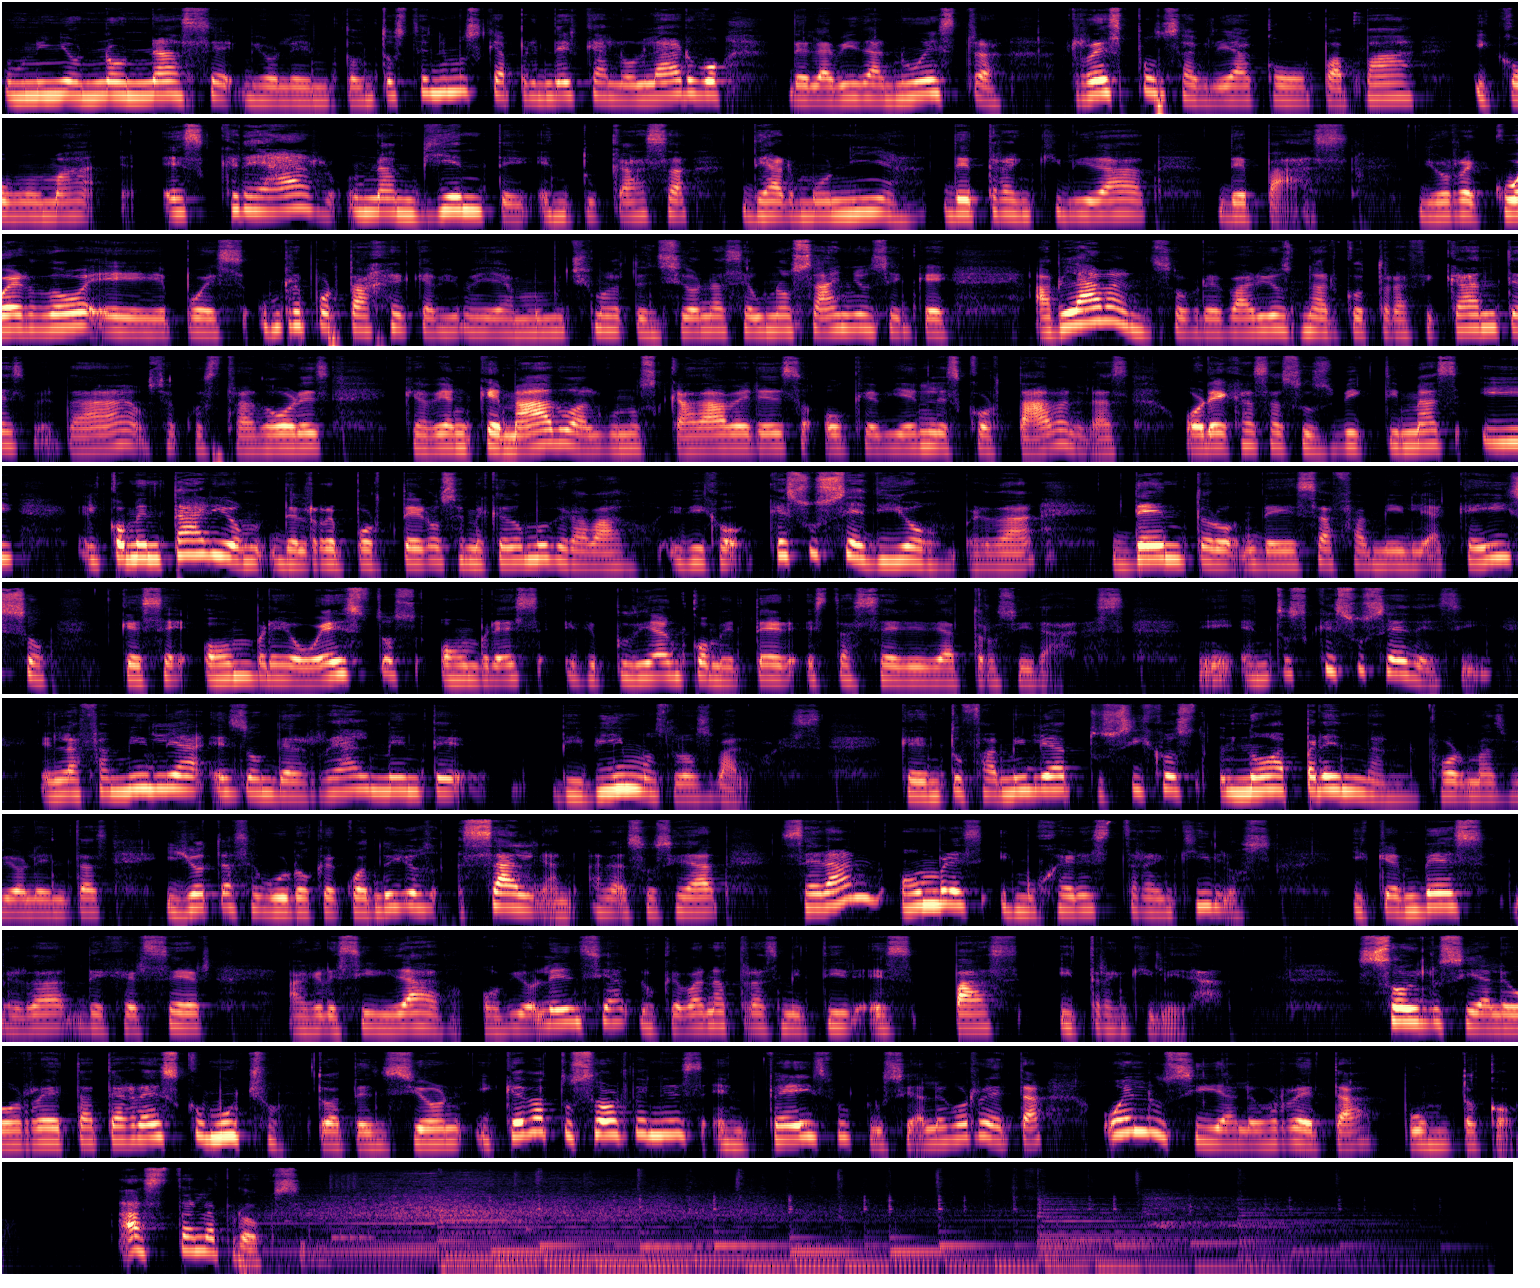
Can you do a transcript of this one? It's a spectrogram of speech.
Un niño no nace violento. Entonces tenemos que aprender que a lo largo de la vida nuestra responsabilidad como papá y como mamá es crear un ambiente en tu casa de armonía, de tranquilidad, de paz. Yo recuerdo eh, pues un reportaje que a mí me llamó muchísimo la atención hace unos años en que hablaban sobre varios narcotraficantes, ¿verdad? O secuestradores que habían quemado algunos cadáveres o que bien les cortaban las orejas a sus víctimas y el comentario del reportero se me quedó muy grabado y dijo, ¿qué sucedió, ¿verdad? Dentro de esa familia, ¿qué hizo que ese hombre o estos hombres que pudieran cometer esta serie de atrocidades? Entonces, ¿qué sucede? ¿sí? En la familia es donde realmente vivimos los valores. Que en tu familia tus hijos no aprendan formas violentas y yo te aseguro que cuando ellos salgan a la sociedad serán hombres y mujeres tranquilos y que en vez, ¿verdad?, de ejercer agresividad o violencia, lo que van a transmitir es paz y tranquilidad. Soy Lucía Legorreta, te agradezco mucho tu atención y quedo a tus órdenes en Facebook Lucía Legorreta o en lucialegorreta.com. Hasta la próxima.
